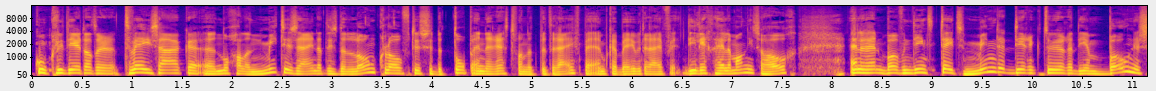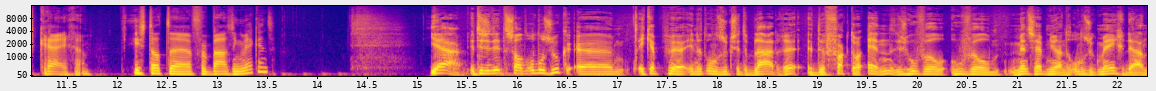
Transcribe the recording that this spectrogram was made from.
concludeert dat er twee zaken nogal een mythe zijn. Dat is de loonkloof tussen de top en de rest van het bedrijf. Bij MKB-bedrijven, die ligt helemaal niet zo hoog. En er zijn bovendien steeds minder directeuren die een bonus krijgen. Is dat verbazingwekkend? Ja, het is een interessant onderzoek. Uh, ik heb uh, in het onderzoek zitten bladeren. De factor N, dus hoeveel, hoeveel mensen hebben nu aan het onderzoek meegedaan,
